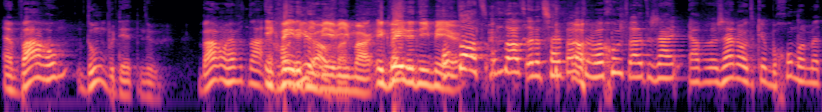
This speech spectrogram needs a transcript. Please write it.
En waarom doen we dit nu? Waarom hebben we het nou Ik weet het niet meer, hierover? Wiemar. Ik weet het niet meer. Omdat, omdat, en dat zei Wouter wel goed. Wouter zei, ja, we zijn ooit een keer begonnen met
